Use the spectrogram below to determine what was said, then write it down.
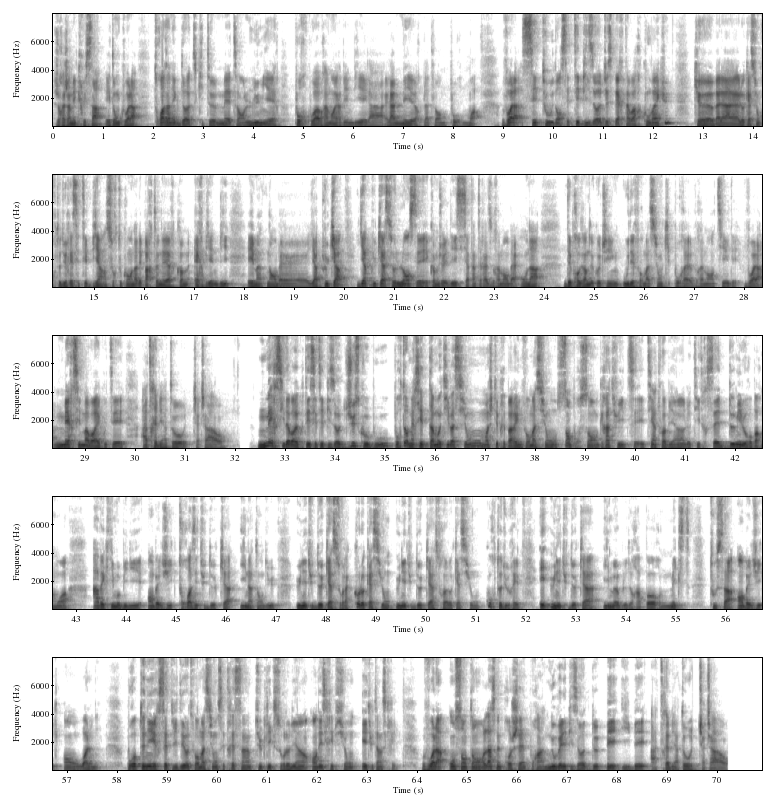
j'aurais jamais cru ça. Et donc voilà, trois anecdotes qui te mettent en lumière pourquoi vraiment Airbnb est la meilleure plateforme pour moi. Voilà, c'est tout dans cet épisode. J'espère t'avoir convaincu que bah, la location courte durée c'était bien, surtout quand on a des partenaires comme Airbnb. Et maintenant, ben, il n'y a plus qu'à, il y a plus qu'à se lancer. Et comme je l'ai dit, si ça t'intéresse vraiment, ben, on a des programmes de coaching ou des formations qui pourraient vraiment t'y aider. Voilà. Merci de m'avoir écouté. À très bientôt. Ciao, ciao. Merci d'avoir écouté cet épisode jusqu'au bout. Pour te remercier de ta motivation, moi je t'ai préparé une formation 100% gratuite et tiens-toi bien, le titre c'est 2000 euros par mois avec l'immobilier en Belgique, trois études de cas inattendues, une étude de cas sur la colocation, une étude de cas sur la location courte durée et une étude de cas immeuble de rapport mixte. Tout ça en Belgique, en Wallonie. Pour obtenir cette vidéo de formation, c'est très simple, tu cliques sur le lien en description et tu t'inscris. Voilà, on s'entend la semaine prochaine pour un nouvel épisode de PIB. À très bientôt. Ciao ciao.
